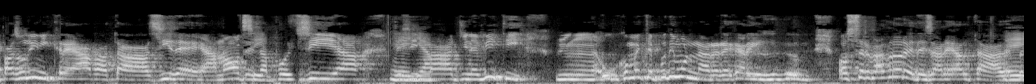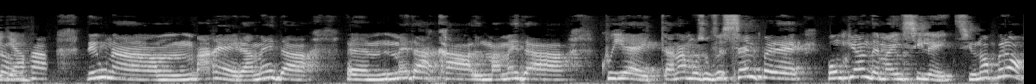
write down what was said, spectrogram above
Pasolini creava questa idea, no, della sì. poesia, dell'immagine, viti, mm, come te possiamo narrare, cari osservatore della realtà, però una, di una maniera maniera meda, eh, meda calma, meda quieta, no? sempre pompiante ma in silenzio, no? però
